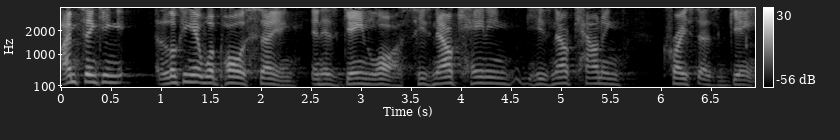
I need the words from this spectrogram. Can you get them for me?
I'm thinking, looking at what Paul is saying in his gain loss, he's now, caning, he's now counting Christ as gain.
